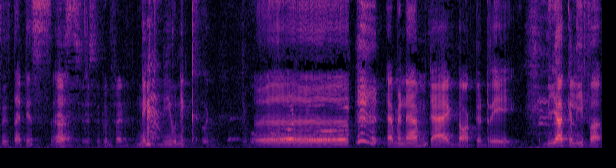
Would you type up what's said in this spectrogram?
Is that is? Uh, yes, it's a good friend. Nick, be you Nick. Uh, Eminem, tag Dr. Dre. Mia Khalifa.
